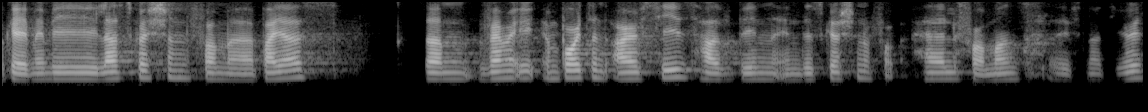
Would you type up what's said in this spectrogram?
Okay, maybe last question from uh, Payas. Some very important RFCs have been in discussion for hell for months, if not years.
